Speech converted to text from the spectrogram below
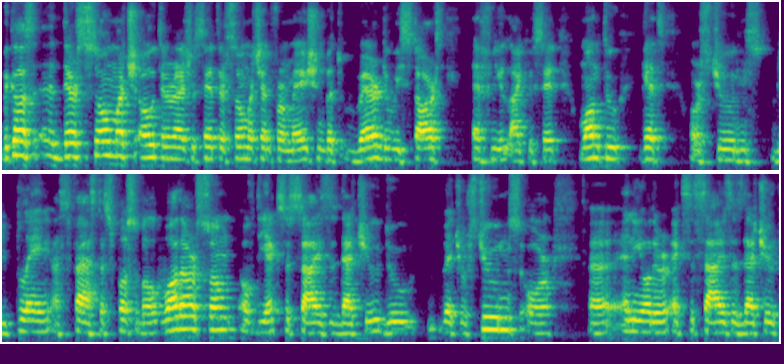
because uh, there's so much out there as you said there's so much information but where do we start if we like you said want to get our students be playing as fast as possible? What are some of the exercises that you do with your students or uh, any other exercises that you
